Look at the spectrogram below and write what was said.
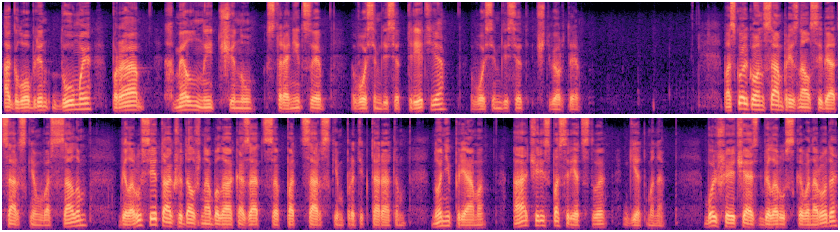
Оглоблен Думы про Хмелнытчину, страницы 83-84. Поскольку он сам признал себя царским вассалом, Белоруссия также должна была оказаться под царским протекторатом, но не прямо, а через посредство Гетмана. Большая часть белорусского народа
